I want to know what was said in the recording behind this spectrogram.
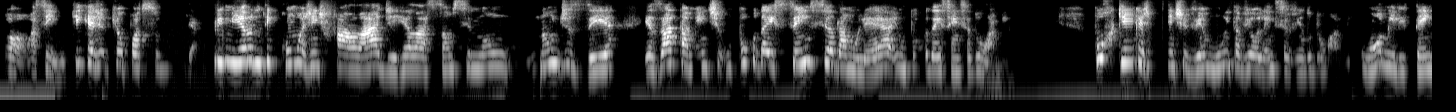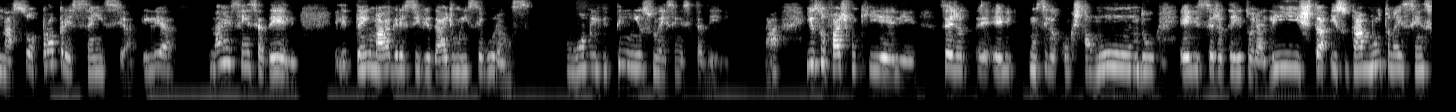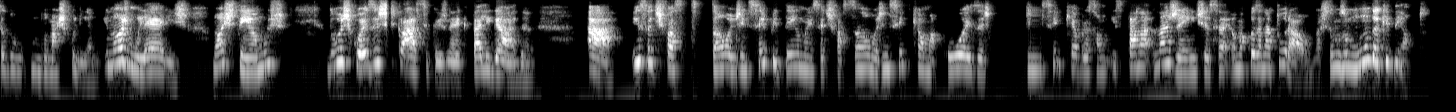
Bom, assim, o que, que, que, eu posso. Primeiro, não tem como a gente falar de relação se não, não dizer exatamente um pouco da essência da mulher e um pouco da essência do homem. Por que, que a gente vê muita violência vindo do homem? O homem ele tem, na sua própria essência, ele é na essência dele, ele tem uma agressividade, uma insegurança. O homem ele tem isso na essência dele. Tá? Isso faz com que ele seja, ele consiga conquistar o mundo, ele seja territorialista. Isso está muito na essência do, do, masculino. E nós mulheres, nós temos duas coisas clássicas, né, que está ligada a insatisfação. A gente sempre tem uma insatisfação, a gente sempre quer uma coisa, A gente sempre quebra essa. Isso está na, na gente, essa é uma coisa natural. Nós temos um mundo aqui dentro.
